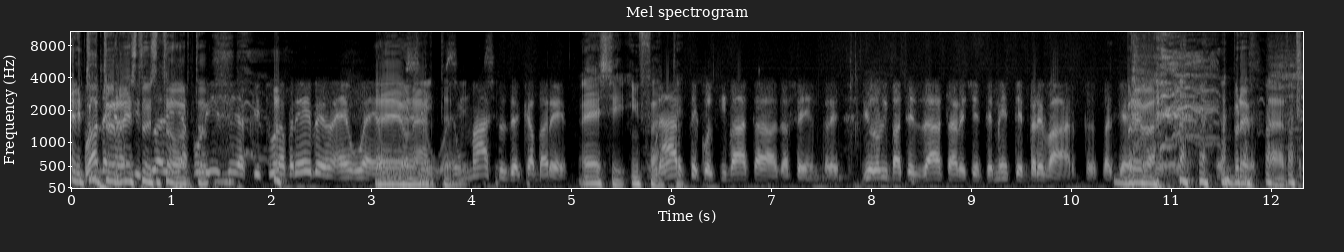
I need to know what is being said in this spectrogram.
e Guarda tutto il resto è storto. la scrittura breve è, un- è È un, un'arte, è un sì, must del cabaret Eh sì, infatti. un'arte coltivata da sempre io l'ho ribattezzata recentemente Brevart perché Breva- Brevart.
